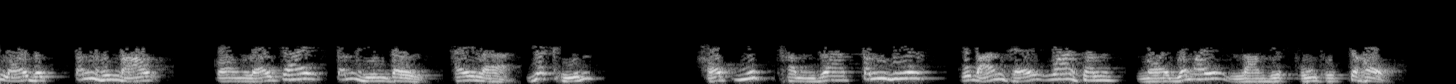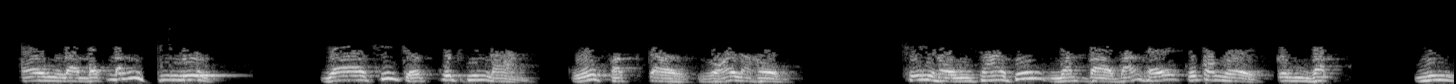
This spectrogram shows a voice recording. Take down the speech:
loại đực tánh hung bạo còn loại cái tánh hiền từ hay là giác hiểm hợp nhất thành ra tâm vía của bản thể hóa sanh nội giống ấy làm việc phụ thuộc cho hồn hồn là một đấng thiên liêng do khí trực của thiên đàng, của Phật trời gọi là hồn. Khi hồn xa xuống nhập vào bản thể của con người cùng vật nhưng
